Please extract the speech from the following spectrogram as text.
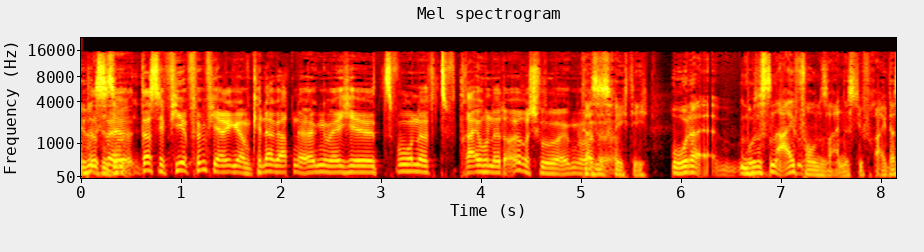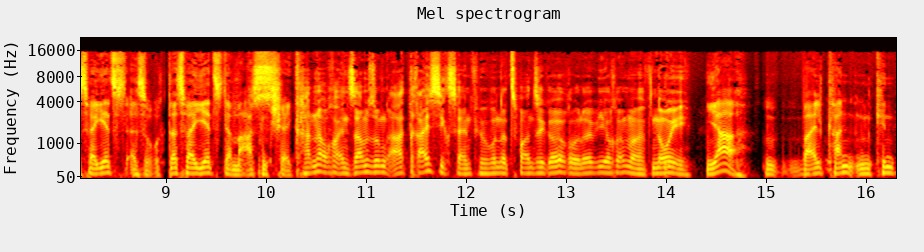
Übrigens, dass, das, er, dass die vier, fünfjährige im Kindergarten irgendwelche 200, 300 Euro Schuhe irgendwo. das ist richtig. Oder äh, muss es ein iPhone sein, ist die Frage. Das wäre jetzt, also, das wäre jetzt der Markencheck. Kann auch ein Samsung A30 sein für 120 Euro oder wie auch immer. Neu. Ja, weil kann ein Kind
